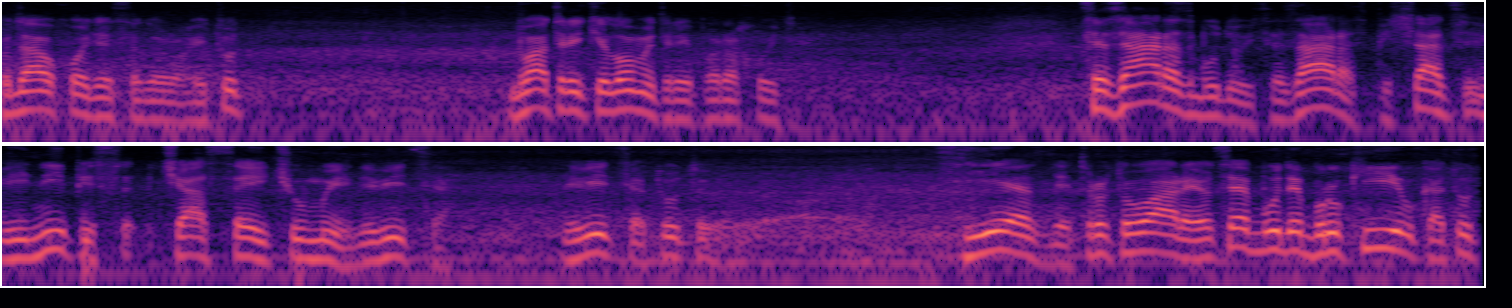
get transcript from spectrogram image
Куди входять ця дорога? І тут 2-3 кілометри порахуйте. Це зараз будується, зараз, під час війни, під час цієї чуми. Дивіться, дивіться, тут е, з'їзди, тротуари. Оце буде бруківка. Тут,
